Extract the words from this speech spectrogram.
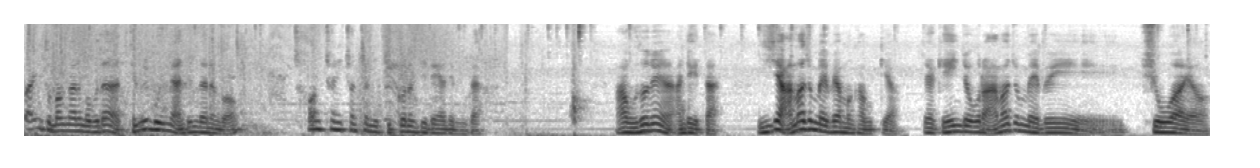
빨리 도망가는 것보다 등을 보이면 안 된다는 거. 천천히 천천히 뒷걸음질 해야 됩니다. 아 우선은 안 되겠다. 이제 아마존 맵에 한번 가볼게요. 제가 개인적으로 아마존 맵이 좋아요.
